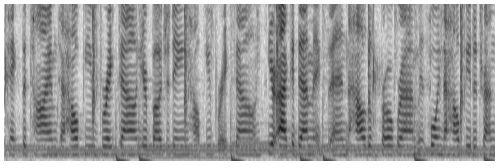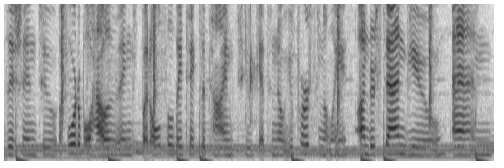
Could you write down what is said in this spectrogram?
take the time to help you break down your budgeting, help you break down your academics and how the program is going to help you to transition to affordable housing, but also they take the time to get to know you personally, understand you, and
